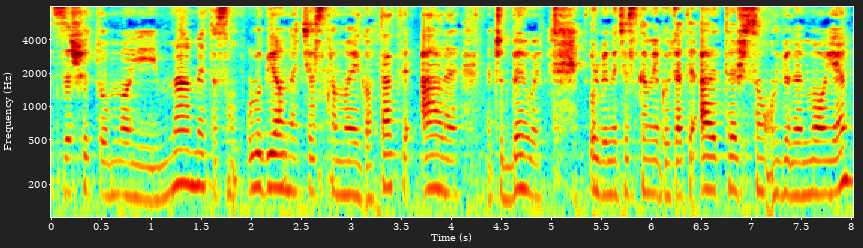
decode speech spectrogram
zeszytu mojej mamy. To są ulubione ciastka mojego taty, ale, znaczy były ulubione ciastka mojego taty, ale też są ulubione moje.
